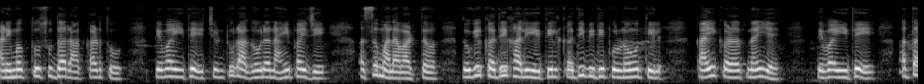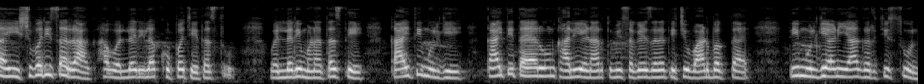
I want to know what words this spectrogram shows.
आणि मग तो सुद्धा राग काढतो. तेव्हा इथे चिंटू रागवला नाही पाहिजे असं मला वाटतं. दोघे कधी खाली येतील कधी विधी पूर्ण होतील काही कळत नाहीये. तेव्हा इथे आता ईश्वरीचा राग हा वल्लरीला खूपच येत असतो. वल्लरी म्हणत असते काय ती मुलगी? काय ती तयार होऊन खाली येणार? तुम्ही सगळेजण तिची वाट बघताय. ती मुलगी आणि या घरची सून.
